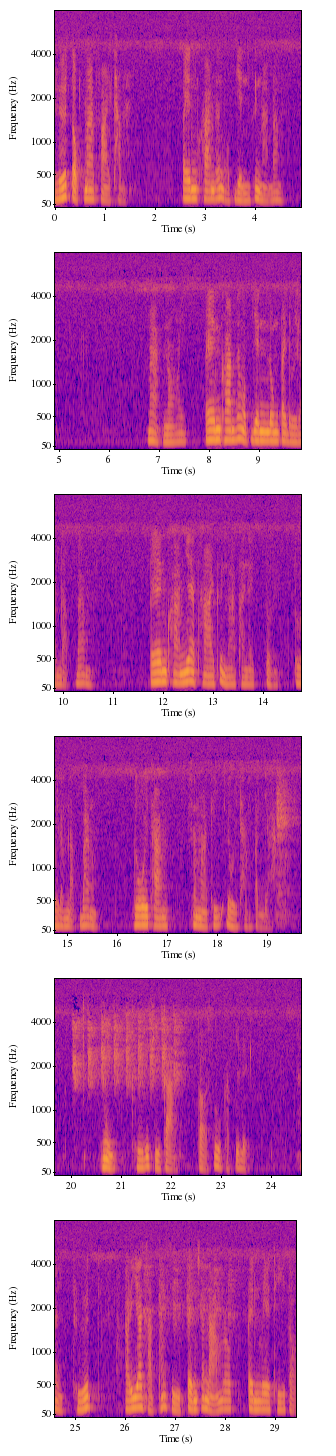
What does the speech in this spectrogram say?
หรือตกมาฝ่ายธรรม เป็นความสงบเย็นขึ้นมาบ้าง มากน้อย เป็นความสงบเย็นลงไปโดยลำดับบ้าง เป็นความแยบคายขึ้นมาภายในตนโดยลำดับบ้าง โดยทางสมาธิโดยทางปัญญา นี่คือวิธีการ ต่อสู้กับกิเลสให้ถืออริยสัจทั้งสี่เป็นสนามรบเป็นเวทีต่อ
